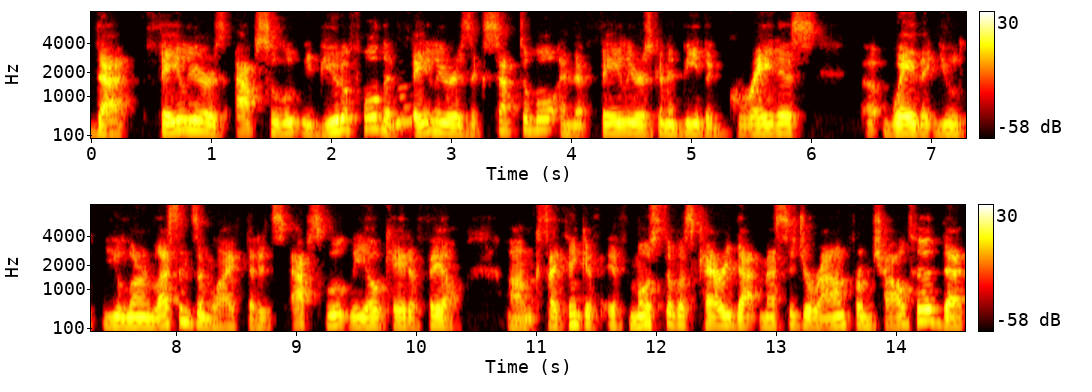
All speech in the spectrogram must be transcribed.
that failure is absolutely beautiful, that mm-hmm. failure is acceptable, and that failure is going to be the greatest uh, way that you you learn lessons in life. That it's absolutely okay to fail because um, I think if, if most of us carried that message around from childhood, that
